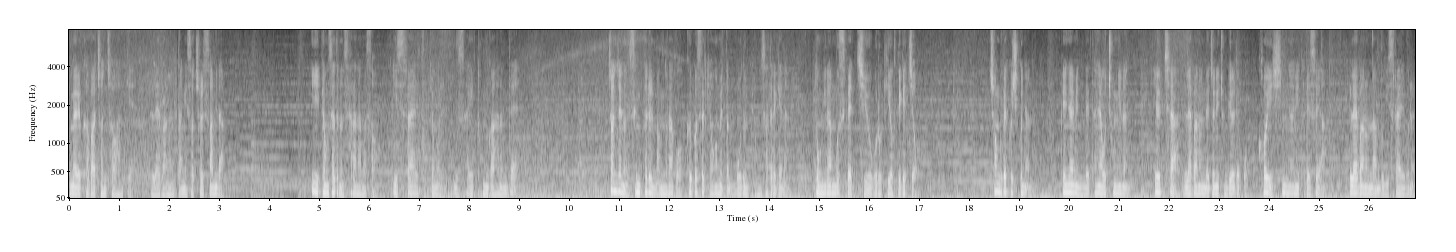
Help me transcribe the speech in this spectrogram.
메르카바 전차와 함께 레바논 땅에서 철수합니다. 이 병사들은 살아남아서 이스라엘 국경을 무사히 통과하는데 전쟁은 승패를 막론하고 그것을 경험했던 모든 병사들에게는 동일한 모습의 지옥으로 기억되겠죠. 1999년 베냐민 네타냐후 총리는 1차 레바논 내전이 종결되고 거의 10년이 다 돼서야 레바논 남부 이스라엘군을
